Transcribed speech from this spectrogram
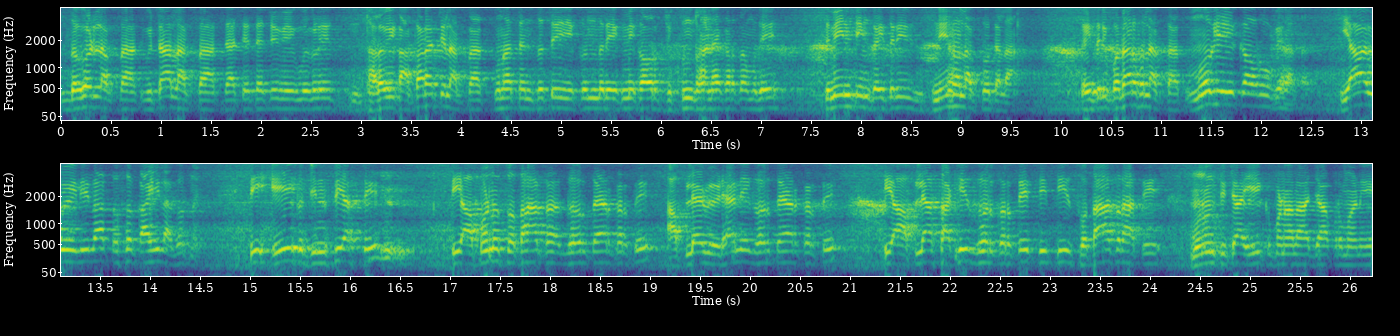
दगड लागतात विटा लागतात त्याचे त्याचे वेगवेगळे ठराविक आकाराचे लागतात. पुन्हा त्यांचं ते एकंदर एकमेकावर चिखून राहण्याकरता मध्ये सिमेंटिंग काहीतरी स्नेह लागतो त्याला. काहीतरी पदार्थ लागतात मग हे एकावर उभे राहतात. या वेलीला तसं काही लागत नाही. ती एक जिन्सी असते ती आपण स्वतः घर तयार करते आपल्या वेढ्याने घर तयार करते ती आपल्यासाठीच घर करते ती ती स्वतःच राहते. म्हणून तिच्या एकपणाला ज्याप्रमाणे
